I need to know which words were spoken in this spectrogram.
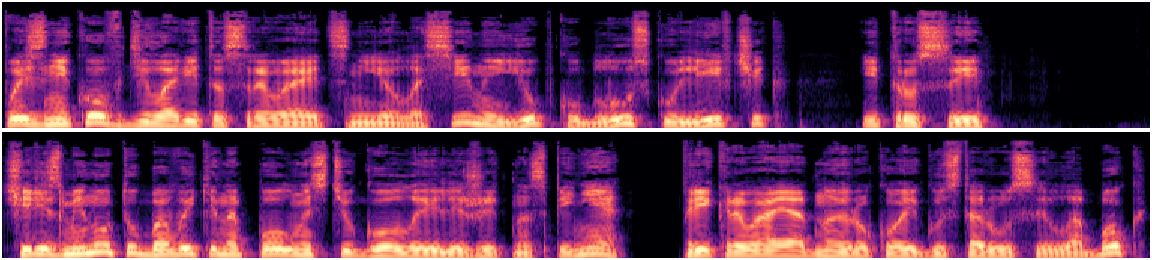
Поздняков деловито срывает с нее лосины, юбку, блузку, лифчик и трусы. Через минуту Бавыкина полностью голая лежит на спине, прикрывая одной рукой густорусый лобок,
